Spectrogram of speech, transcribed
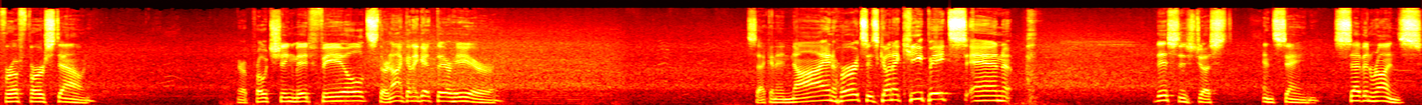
for a first down. They're approaching midfield. They're not going to get there here. Second and nine. Hurts is going to keep it. And this is just insane. Seven runs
